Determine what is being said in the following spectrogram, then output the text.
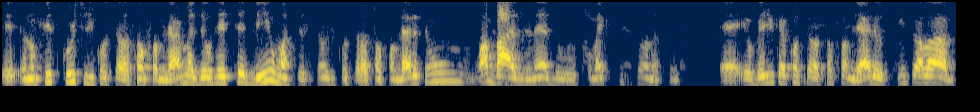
eu não fiz curso de constelação familiar, mas eu recebi uma sessão de constelação familiar, eu tenho uma base, né, do como é que funciona assim. É, eu vejo que a constelação familiar, eu sinto ela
